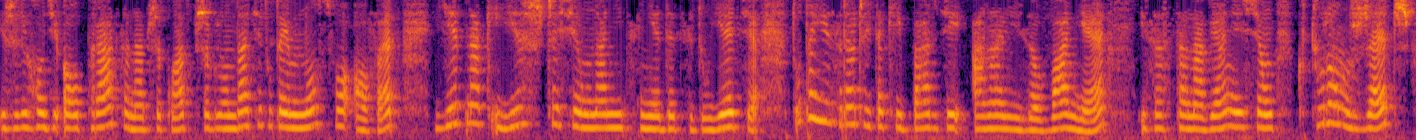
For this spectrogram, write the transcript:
jeżeli chodzi o pracę na przykład, przeglądacie tutaj mnóstwo ofert, jednak jeszcze się na nic nie decydujecie. Tutaj jest raczej takie bardziej analizowanie i zastanawianie się, którą rzecz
